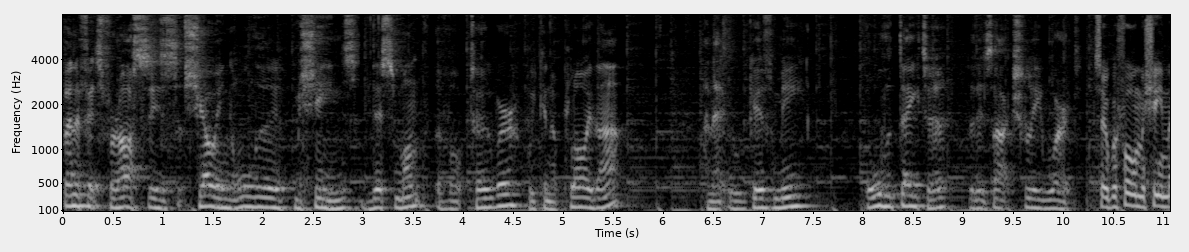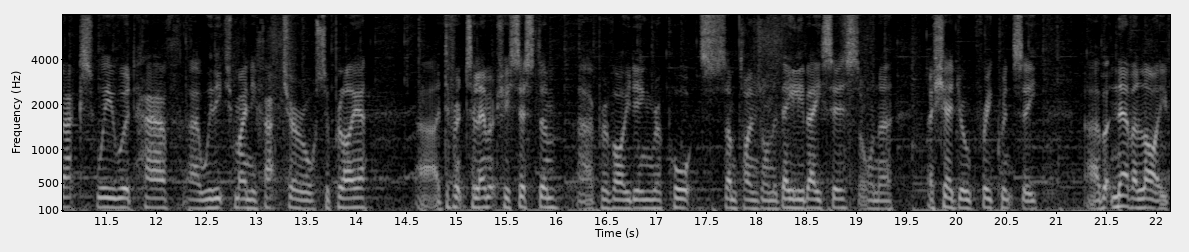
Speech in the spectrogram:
benefits for us is showing all the machines this month of October. We can apply that and it will give me all the data that it's actually worked. So before MachineMax, we would have uh, with each manufacturer or supplier a different telemetry system, uh, providing reports sometimes on a daily basis, on a, a scheduled frequency, uh, but never live.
